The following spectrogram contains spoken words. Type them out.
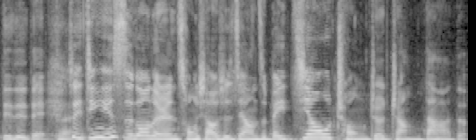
对对对，对。所以金星四宫的人从小是这样子被娇宠着长大的。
